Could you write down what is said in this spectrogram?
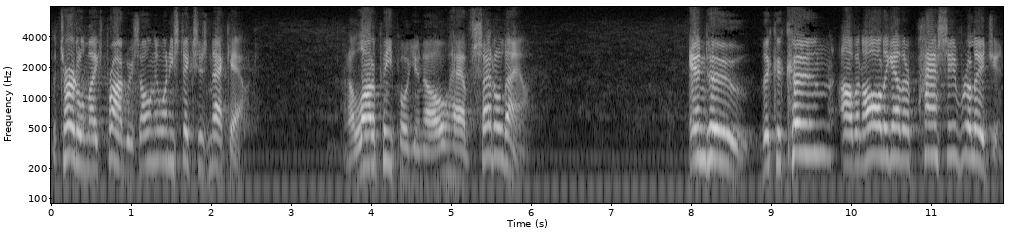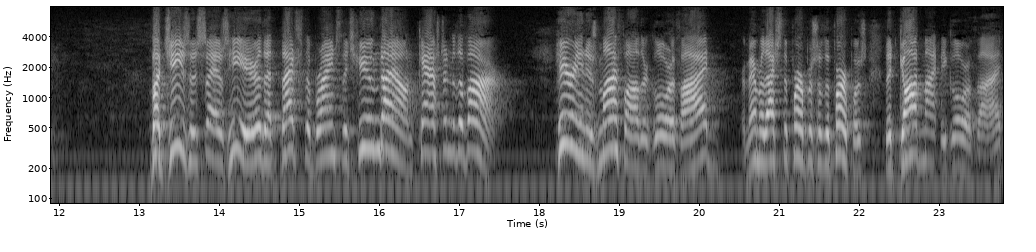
The turtle makes progress only when he sticks his neck out. And a lot of people, you know, have settled down into the cocoon of an altogether passive religion. But Jesus says here that that's the branch that's hewn down, cast into the fire. Herein is my Father glorified. Remember, that's the purpose of the purpose, that God might be glorified.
